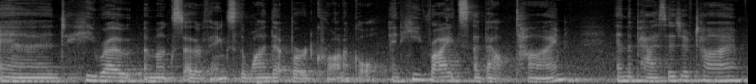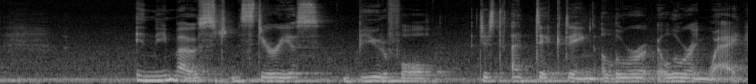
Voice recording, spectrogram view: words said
and he wrote amongst other things the wind up bird chronicle and he writes about time and the passage of time in the most mysterious, beautiful, just addicting, allure, alluring way.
